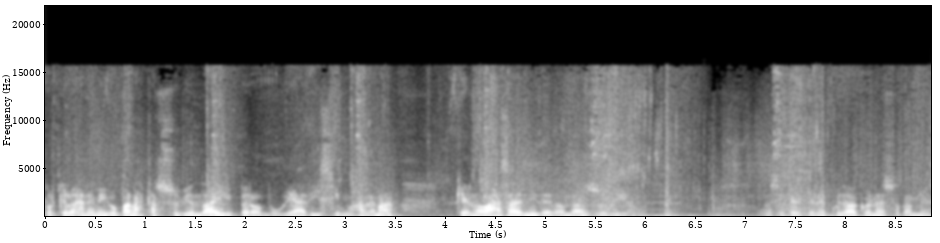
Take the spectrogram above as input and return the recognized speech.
porque los enemigos van a estar subiendo ahí, pero bugueadísimos además, que no vas a saber ni de dónde han subido. Así que tener cuidado con eso también.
